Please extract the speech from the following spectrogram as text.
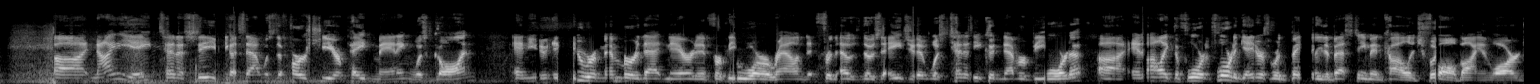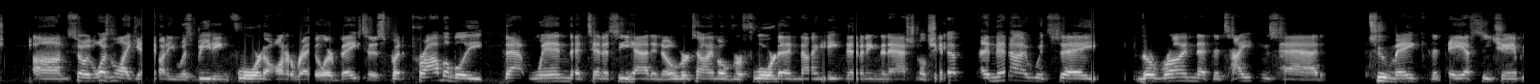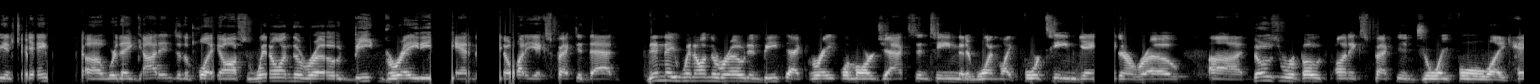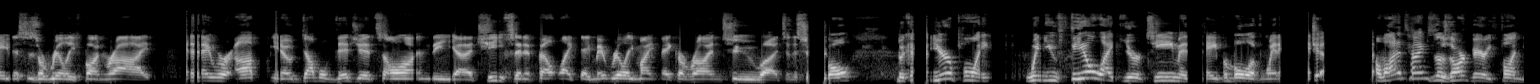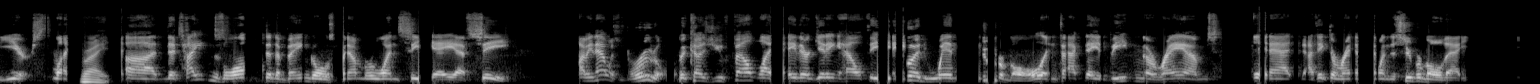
Uh, 98 Tennessee, because that was the first year Peyton Manning was gone. And you, if you remember that narrative for people who were around for those, those ages, it was Tennessee could never beat Florida. Uh, and not like the Florida, Florida Gators were basically the best team in college football by and large. Um, so it wasn't like anybody was beating Florida on a regular basis, but probably that win that Tennessee had in overtime over Florida in 98, winning the national championship. And then I would say the run that the Titans had to make the AFC championship game, uh, where they got into the playoffs, went on the road, beat Brady, and nobody expected that. Then they went on the road and beat that great Lamar Jackson team that had won like 14 games in a row. Uh, those were both unexpected, joyful, like, hey, this is a really fun ride. And they were up, you know, double digits on the uh, Chiefs, and it felt like they may, really might make a run to uh, to the Super Bowl. Because to your point, when you feel like your team is capable of winning, a lot of times those aren't very fun years. Like, right, uh, the Titans lost to the Bengals, number one seed AFC. I mean, that was brutal because you felt like, hey, they're getting healthy, they could win Super Bowl. In fact, they had beaten the Rams at, I think the Rams won the Super Bowl that year.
